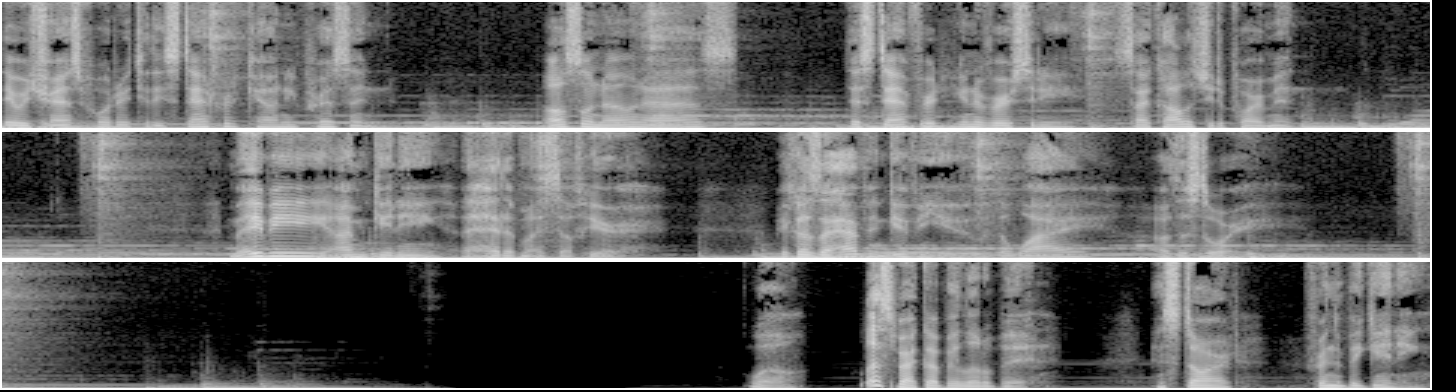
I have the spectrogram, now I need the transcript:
they were transported to the Stanford County Prison, also known as the Stanford University Psychology Department. Maybe I'm getting ahead of myself here because I haven't given you the why of the story. Well, let's back up a little bit and start from the beginning.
